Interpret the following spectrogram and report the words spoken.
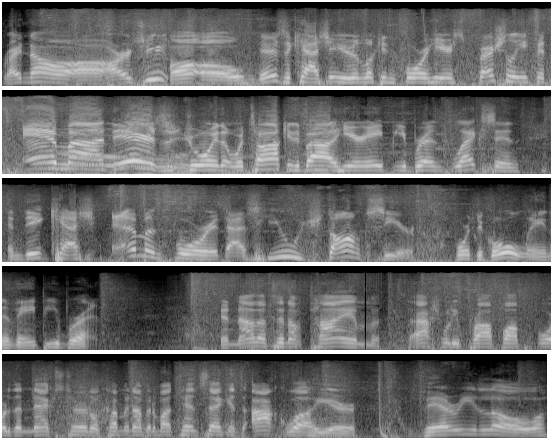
right now uh, RG. Uh-oh. There's a catch that you're looking for here, especially if it's Emann. There's the joy that we're talking about here. AP Bren flexing, and they catch Emann for it. That's huge donks here for the goal lane of AP Bren. And now that's enough time to actually prop up for the next turtle. Coming up in about 10 seconds. Aqua here. Very low.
